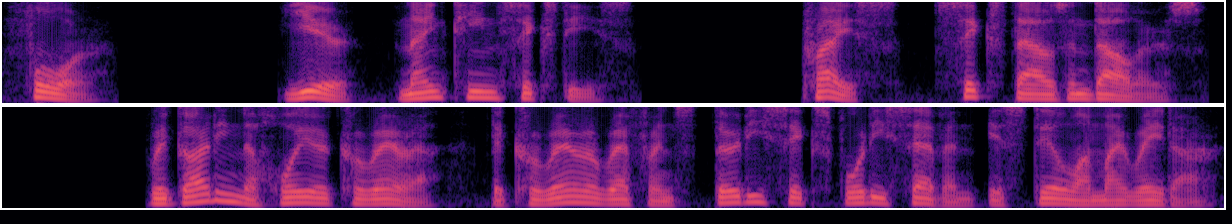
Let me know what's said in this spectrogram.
4. Year, 1960s. Price, $6,000. Regarding the Heuer Carrera, the Carrera reference 3647 is still on my radar.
